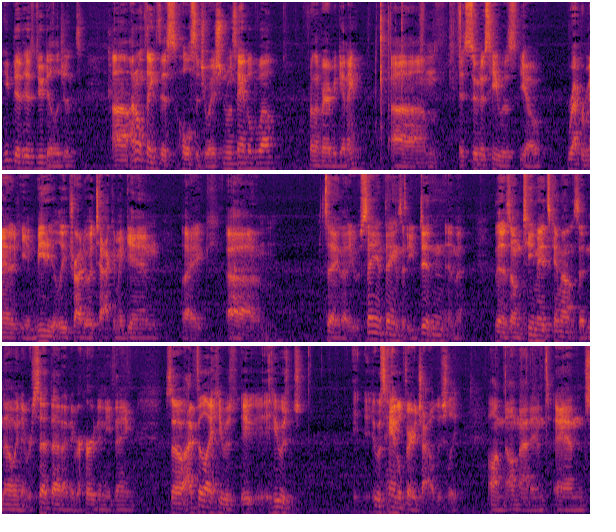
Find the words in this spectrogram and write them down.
he did his due diligence. Uh, I don't think this whole situation was handled well from the very beginning. Um, as soon as he was, you know, reprimanded, he immediately tried to attack him again, like um, saying that he was saying things that he didn't, and that then his own teammates came out and said, "No, he never said that. I never heard anything." So I feel like he was he, he was it was handled very childishly on on that end, and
